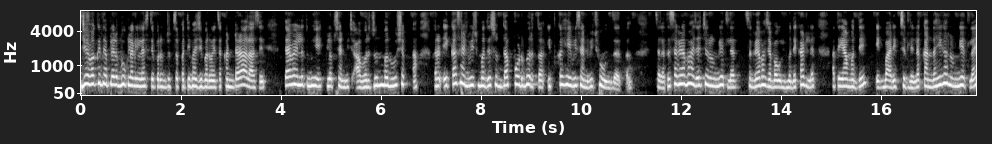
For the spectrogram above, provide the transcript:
जेव्हा कधी आपल्याला भूक लागलेली असते परंतु चपाती भाजी बनवायचा कंटाळा आला असेल त्यावेळेला तुम्ही हे क्लब सँडविच आवर्जून बनवू शकता. कारण एका सँडविचमध्ये सुद्धा पोट भरतं इतकं हेवी सँडविच होऊन जातं. चला तर सगळ्या भाज्या चिरून घेतल्यात सगळ्या भाज्या बाऊलमध्ये काढल्यात. आता यामध्ये एक बारीक चिरलेला कांदाही घालून घेतलाय.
